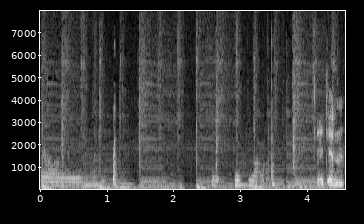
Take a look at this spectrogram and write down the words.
so, it did not? It didn't.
